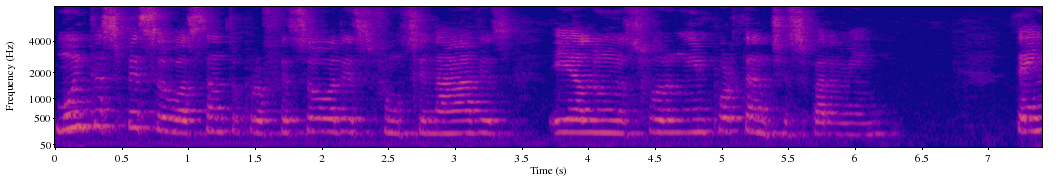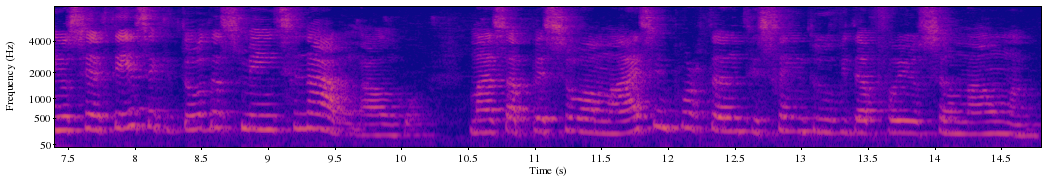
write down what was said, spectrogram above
Muitas pessoas, tanto professores, funcionários e alunos, foram importantes para mim. Tenho certeza que todas me ensinaram algo, mas a pessoa mais importante, sem dúvida, foi o seu Naumann,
